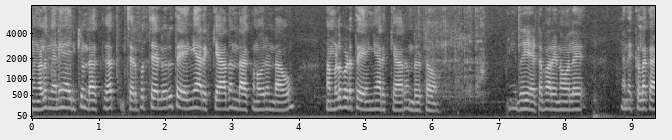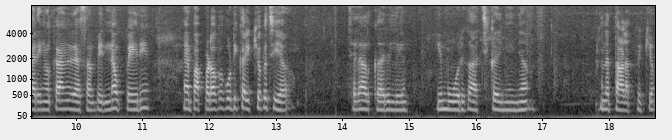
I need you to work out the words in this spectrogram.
നിങ്ങൾ ഇങ്ങനെ ആയിരിക്കും ഉണ്ടാക്കുക. ചിലപ്പോൾ ചിലർ തേങ്ങ അരയ്ക്കാതെ ഉണ്ടാക്കണവരുണ്ടാവും. നമ്മളിവിടെ തേങ്ങ അരയ്ക്കാറുണ്ട് കേട്ടോ ഇത് ഏട്ടൻ പറയണ പോലെ അങ്ങനെയൊക്കെയുള്ള കാര്യങ്ങൾക്കാണ് രസം. പിന്നെ ഉപ്പേരിയും പപ്പടമൊക്കെ കൂട്ടി കഴിക്കുകയൊക്കെ ചെയ്യാം. ചില ആൾക്കാരില്ലേ ഈ മോര് കാച്ചി കഴിഞ്ഞ് കഴിഞ്ഞാൽ അങ്ങനെ തിളപ്പിക്കും.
